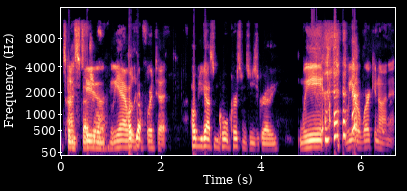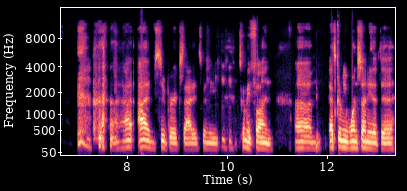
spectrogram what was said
It's gonna Us be special. Too. yeah we're looking forward to it. Hope you got some cool christmas music ready. We we are working on it I, am super excited. It's gonna be it's gonna be fun. Um, that's gonna be one Sunday that the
